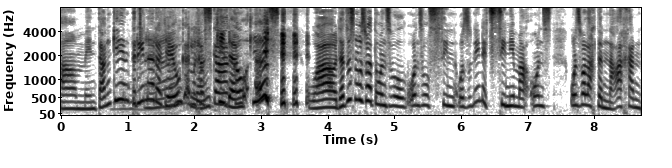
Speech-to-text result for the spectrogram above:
Amen. Dankie Entrina ja, dat jy ook ingeskakel is. Wow, dit is mos wat ons wil ons wil sien. Ons wil nie net sien nie, maar ons ons wil agterna gaan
